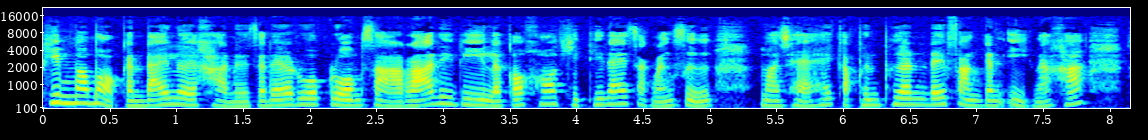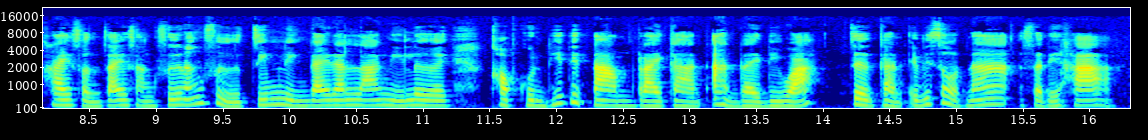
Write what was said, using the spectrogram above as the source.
พิมพ์มาบอกกันได้เลยค่ะ เนยจะได้รวบรวมสาระดีๆ แล้วก็ข้อคิดที่ได้จากหนังสือ มาแชร์ให้กับเพื่อนๆ ได้ฟังกันอีกนะคะ ใครสนใจสั่งซื้อหนังสือจิ้มลิงก์ได้ด้านล่างนี้เลย ขอบคุณที่ติดตามรายการอ่านไรดีวะ เจอกัน episode หน้า สวัสดีค่ะ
